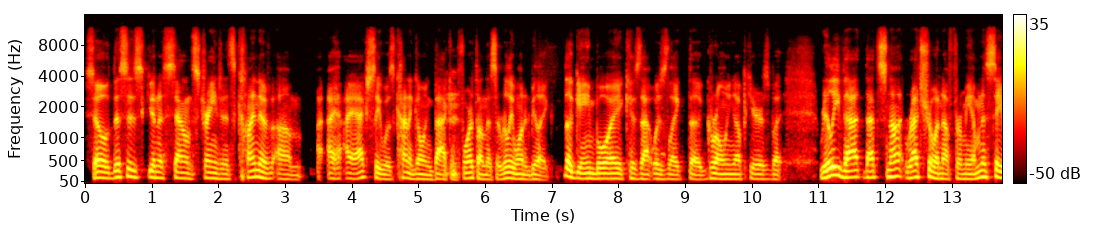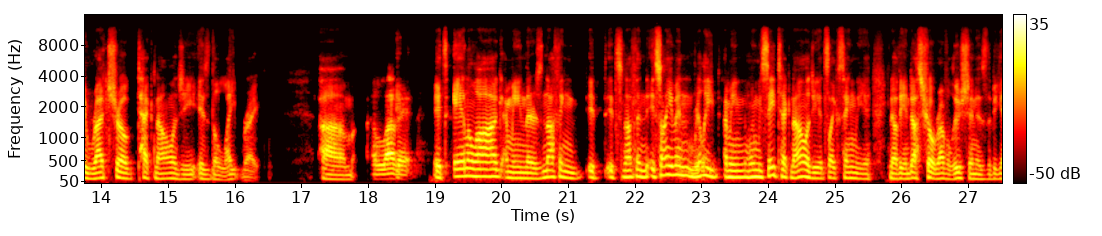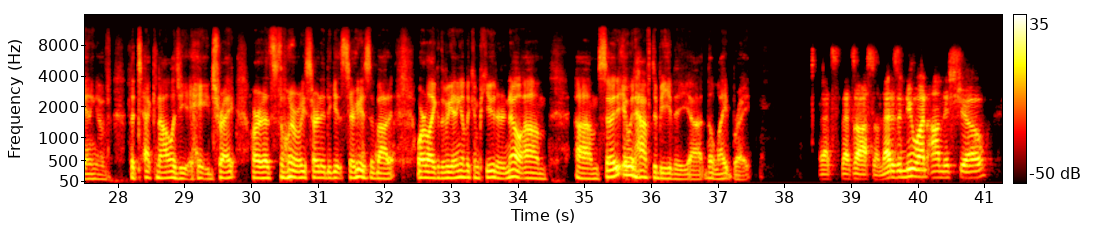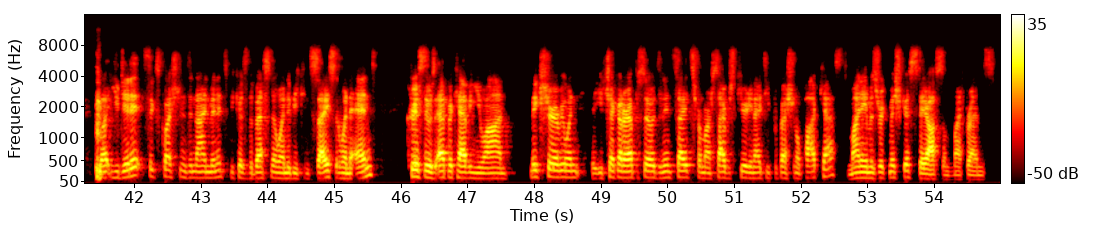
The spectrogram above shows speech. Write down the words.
so this is gonna sound strange, and it's kind of um, I, I actually was kind of going back and forth on this. I really wanted to be like the Game Boy because that was like the growing up years, but really that that's not retro enough for me. I'm gonna say retro technology is the Lite-Brite. Um, I love it it's analog. I mean there's nothing it, it's nothing it's not even really i mean when we say technology it's like saying the you know the industrial revolution is the beginning of the technology age right? Or that's where we started to get serious about it. Or like the beginning of the computer. No um um so it, it would have to be the uh the Lite-Brite. That's that's awesome. That is a new one on this show but you did it. Six questions in nine minutes because the best know when to be concise and when to end. Chris it was epic having you on Make sure everyone that you check out our episodes and insights from our cybersecurity and IT professional podcast. My name is Rick Mishka. Stay awesome, my friends.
